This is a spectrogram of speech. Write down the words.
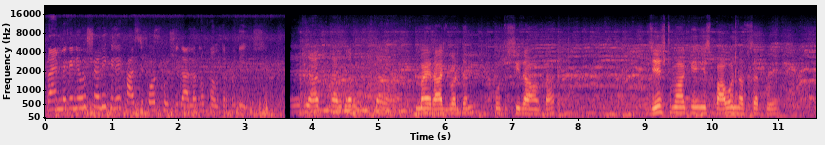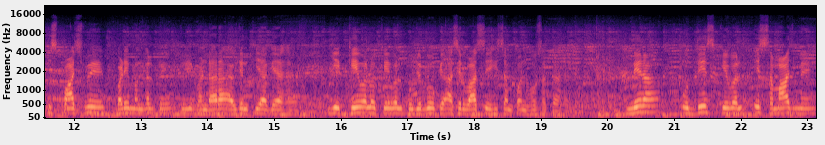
प्राइम मेगा न्यूज़ चैनल के लिए खास रिपोर्ट खुर्शीद आलम लखनऊ उत्तर प्रदेश। आज कार्यक्रम मैं राजवर्धन। पुत्र श्री राम अवतार। ज्येष्ठ माह के इस पावन अवसर पे, इस पाँचवें बड़े मंगल पे जो ये भंडारा आयोजन किया गया है, ये केवल और केवल बुज़ुर्गों के आशीर्वाद से ही संपन्न हो सका है। मेरा उद्देश्य केवल इस समाज में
